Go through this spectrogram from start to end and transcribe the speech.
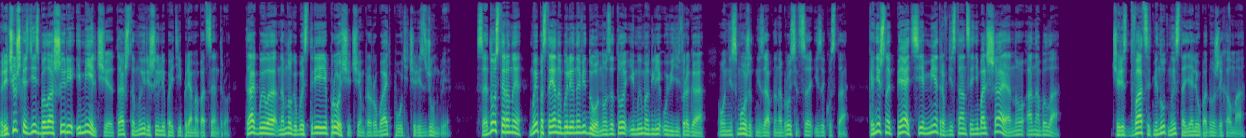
Речушка здесь была шире и мельче, так что мы решили пойти прямо по центру. Так было намного быстрее и проще, чем прорубать путь через джунгли. С одной стороны, мы постоянно были на виду, но зато и мы могли увидеть врага. Он не сможет внезапно наброситься из-за куста. Конечно, 5-7 метров дистанция небольшая, но она была. Через 20 минут мы стояли у подножия холма.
